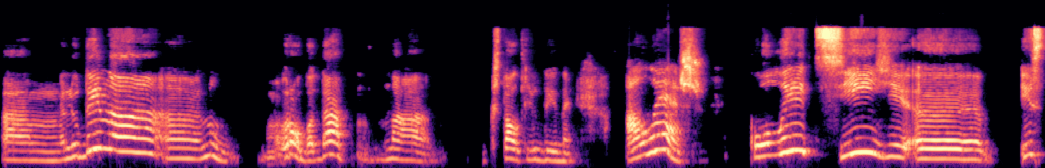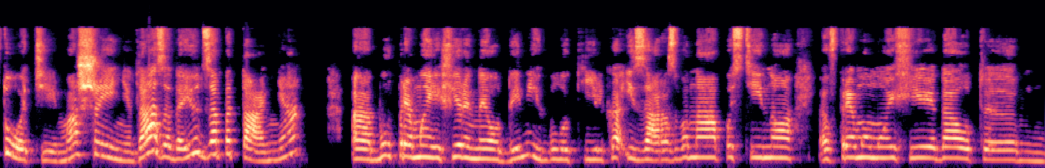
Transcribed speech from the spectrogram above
ем, людина, е, ну, робот, да, на кшталт людини. Але ж коли цій е, істоті, машині да, задають запитання, е, був прямий ефір і не один, їх було кілька, і зараз вона постійно е, в прямому ефірі, да, от, ем,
